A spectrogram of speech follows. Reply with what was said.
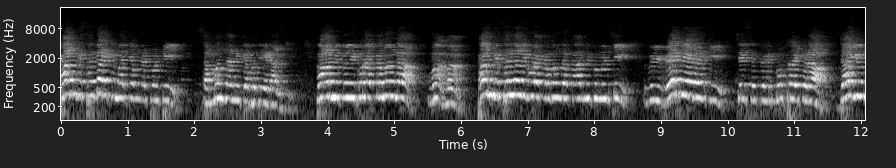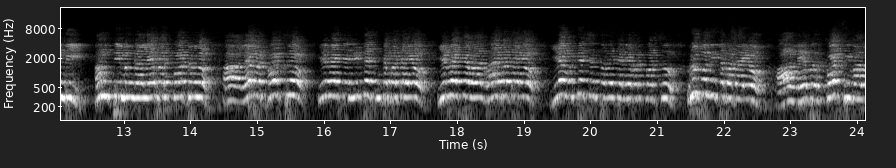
కార్మిక సంఘానికి మధ్య ఉన్నటువంటి సంబంధాన్ని దెబ్బతీయడానికి కార్మికుల్ని కూడా క్రమంగా మా- మా కార్మిక సంఘాన్ని కూడా క్రమంగా కార్మికుల నుంచి వి- వేరు చేయడానికి చేసేటువంటి కుట్ర ఇక్కడ జాగి ఉంది. అంతిమంగా లేబర్ కోర్టులో ఆ లేబర్ కోర్ట్స్లో ఏవైతే నిర్దేశించబడ్డాయో ఏవైతే వాళ్ళు రాయబడ్డాయో ఏ ఉద్దేశంతో అయితే లేబర్ కోర్సు రూపొందించబడ్డాయో ఆ లేబర్ కోర్స్ ఇవాళ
